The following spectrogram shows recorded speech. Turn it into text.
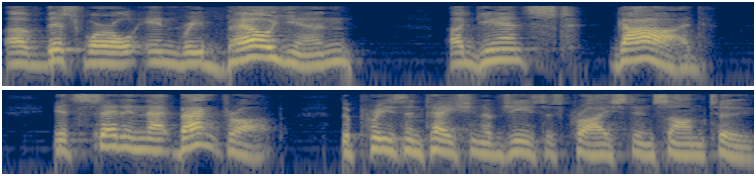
of this world in rebellion against God. It's set in that backdrop, the presentation of Jesus Christ in Psalm 2.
